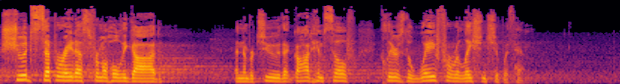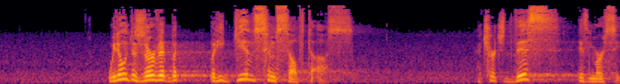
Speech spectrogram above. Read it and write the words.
should separate us from a holy God. And number two, that God Himself clears the way for relationship with Him. We don't deserve it, but, but He gives Himself to us. And, church, this is mercy.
